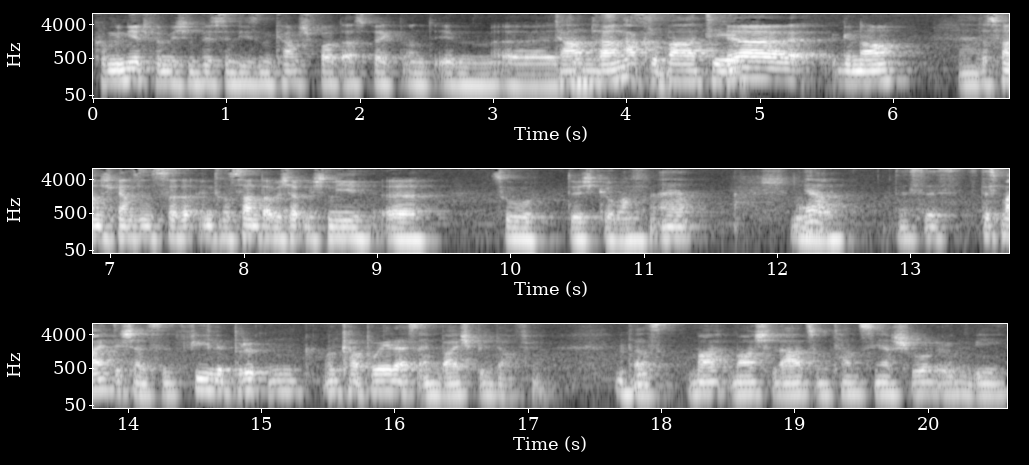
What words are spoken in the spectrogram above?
kombiniert für mich ein bisschen diesen Kampfsportaspekt und eben äh, Tanz, Tanz. Akrobatik. Ja, genau. Ja. Das fand ich ganz inter- interessant, aber ich habe mich nie äh, zu durchgerungen. Ja. ja, das, ist, das meinte ich. Es sind viele Brücken und Capoeira ist ein Beispiel dafür. Mhm. Dass Mar Martial Arts und Tanzen ja schon irgendwie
